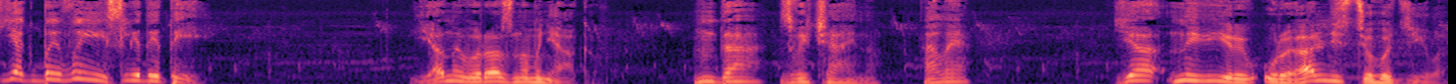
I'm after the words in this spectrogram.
якби ви слідити. Я невиразно мнякав. Да, звичайно. Але Я не вірив у реальність цього діла.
